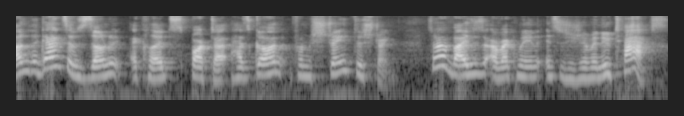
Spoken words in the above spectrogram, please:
Under the guidance of Zone Eclid, Sparta has gone from strength to strength. Some advisors are recommending the institution of a new tax.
